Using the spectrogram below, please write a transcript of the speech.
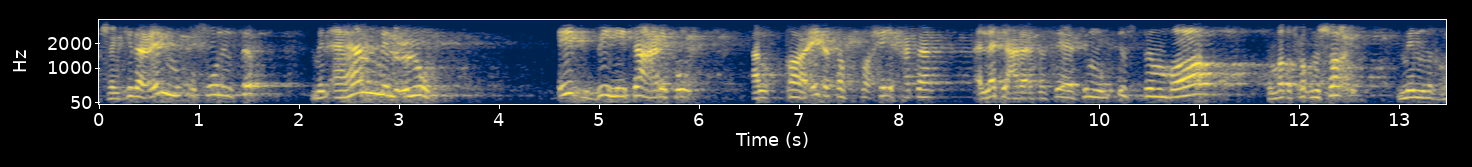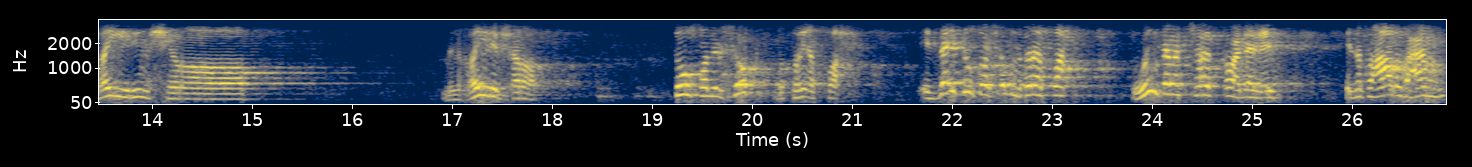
عشان كده علم أصول الفقه من أهم العلوم. إذ به تعرف القاعدة الصحيحة التي على أساسها يتم الاستنباط استنباط الحكم الشرعي من غير انحراف. من غير انحراف. توصل للحكم بالطريقة الصح. إزاي توصل للحكم بالطريقة الصح؟ وإنت ما تشارك قواعد العلم. إذا تعارض عام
